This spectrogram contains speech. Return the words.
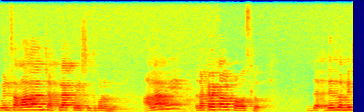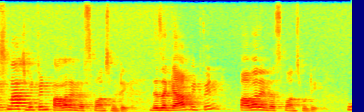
వీళ్ళు సమాధానం చెప్పలేకపోయే స్థితి కూడా ఉంది. అలానే రకరకాల పవర్స్లో there is a mismatch between power and responsibility there is a gap between power and responsibility who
